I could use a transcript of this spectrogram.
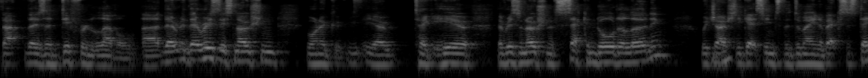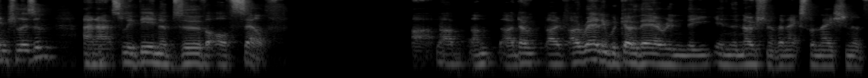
that there's a different level. Uh, there, there is this notion. You want to, you know, take it here. There is a notion of second order learning, which actually gets into the domain of existentialism and actually be an observer of self. I, Yeah. I, I don't. I, I rarely would go there in the in the notion of an explanation of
